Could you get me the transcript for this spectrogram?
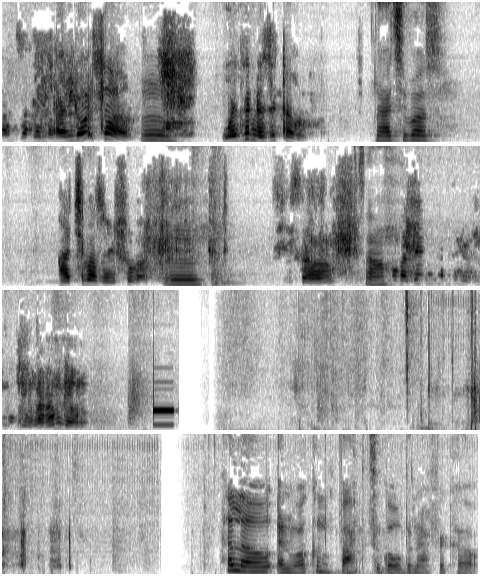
Allo sir Mm. itabo Nta kibazo. nta kibazo yishuba Mm. Arambwira ngo Hello and welcome back to Golden Africa.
